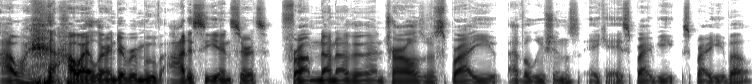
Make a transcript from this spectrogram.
how, how I learned to remove Odyssey inserts from none other than Charles of Spry Evolutions, aka Spry Spry Evo.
